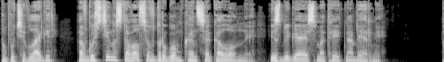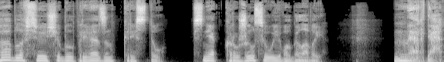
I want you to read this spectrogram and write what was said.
По пути в лагерь Августин оставался в другом конце колонны, избегая смотреть на Берни. Пабло все еще был привязан к кресту. Снег кружился у его головы. «Мерда!»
